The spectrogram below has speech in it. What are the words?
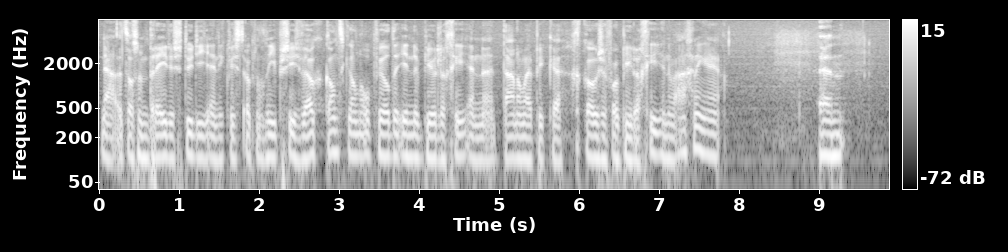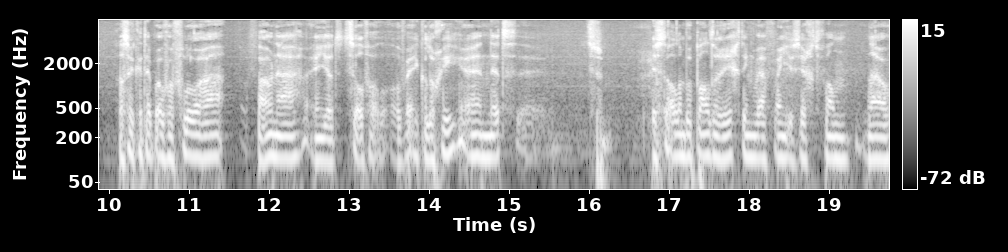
nou, het was een brede studie en ik wist ook nog niet precies welke kant ik dan op wilde in de biologie. En uh, daarom heb ik uh, gekozen voor biologie in Wageningen. Ja. En als ik het heb over flora, fauna en je had het zelf al over ecologie. En net is er al een bepaalde richting waarvan je zegt van nou,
